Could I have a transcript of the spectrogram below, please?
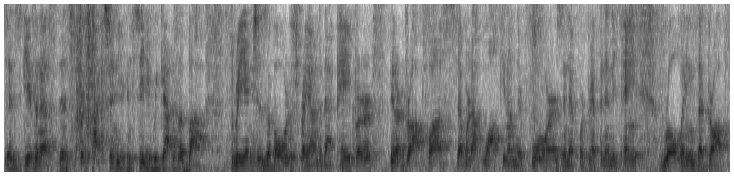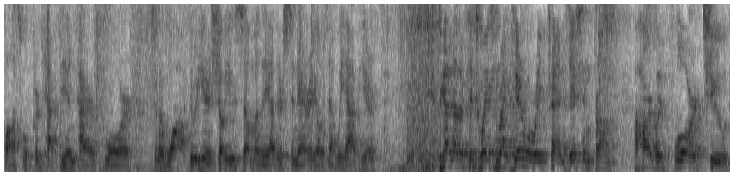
is giving us this protection. You can see we got about three inches of over spray onto that paper. Then our drop cloths so we're not walking on their floors and if we're dripping any paint rolling, the drop cloths will protect the entire floor. So I'm gonna walk through here, show you some of the other scenarios that we have here. We got another situation right here where we've transitioned from a hardwood floor to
